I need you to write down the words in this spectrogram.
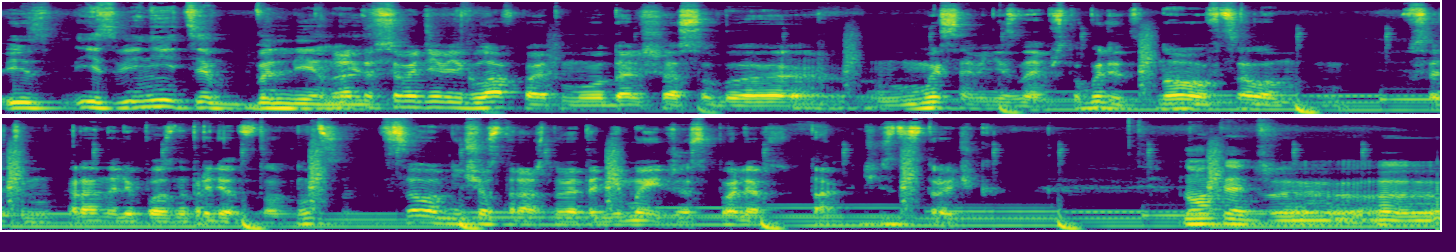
Из, извините, блин. Ну, это всего 9 глав, поэтому дальше особо мы сами не знаем, что будет, но в целом с этим рано или поздно придется столкнуться. В целом ничего страшного, это не major спойлер, так, чисто строчка. Но опять же, э,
